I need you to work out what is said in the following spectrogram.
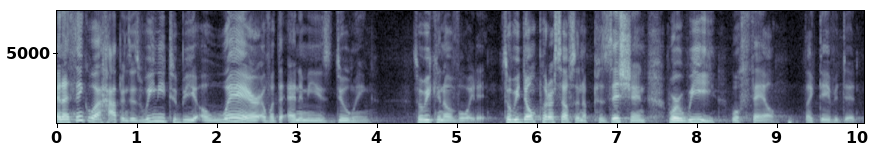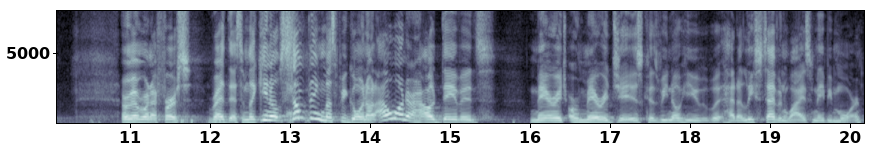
And I think what happens is we need to be aware of what the enemy is doing so we can avoid it. So we don't put ourselves in a position where we will fail like David did. I remember when I first read this, I'm like, you know, something must be going on. I wonder how David's marriage or marriages, because we know he had at least seven wives, maybe more.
